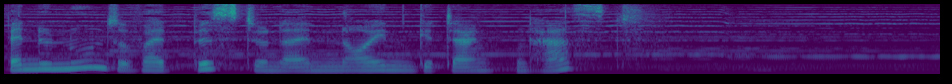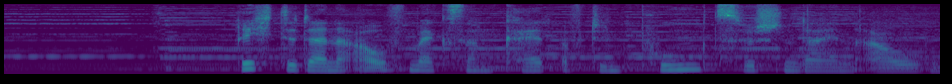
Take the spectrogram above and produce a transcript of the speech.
Wenn du nun soweit bist und einen neuen Gedanken hast, Richte deine Aufmerksamkeit auf den Punkt zwischen deinen Augen.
